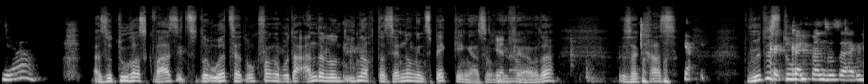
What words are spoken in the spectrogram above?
ja, Also du hast quasi zu der Uhrzeit angefangen, wo der Anderl und ich nach der Sendung ins Bett gingen, also Genau. ungefähr, oder? Das ist ja krass. Ja. Würdest du, könnte man so sagen.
